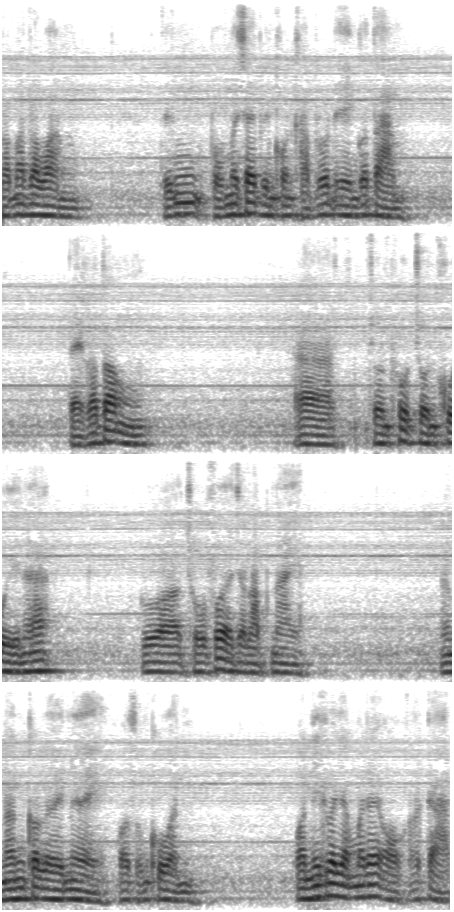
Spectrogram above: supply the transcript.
ระมัดระวัง ถึงผมไม่ใช่เป็นคนขับรถเองก็ตาม แต่ก็ต้อง ชวนพูดชวนคุยนะฮะกลัวโชเฟอร์จะหลับใน ดังนั้นก็เลยเหนื่อยพอสมควร วันนี้ก็ยังไม่ได้ออกอากาศ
